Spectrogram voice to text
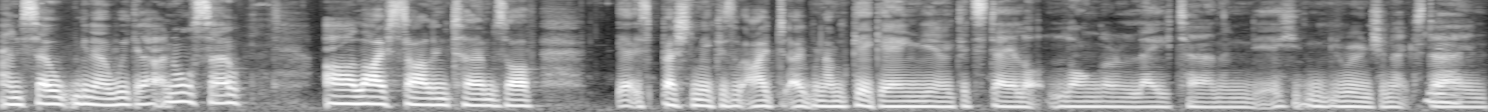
And so, you know, we get out, and also our lifestyle in terms of, yeah, especially me because I, I- when I'm gigging, you know, you could stay a lot longer and later, and then it ruins your next day. Yeah. And,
